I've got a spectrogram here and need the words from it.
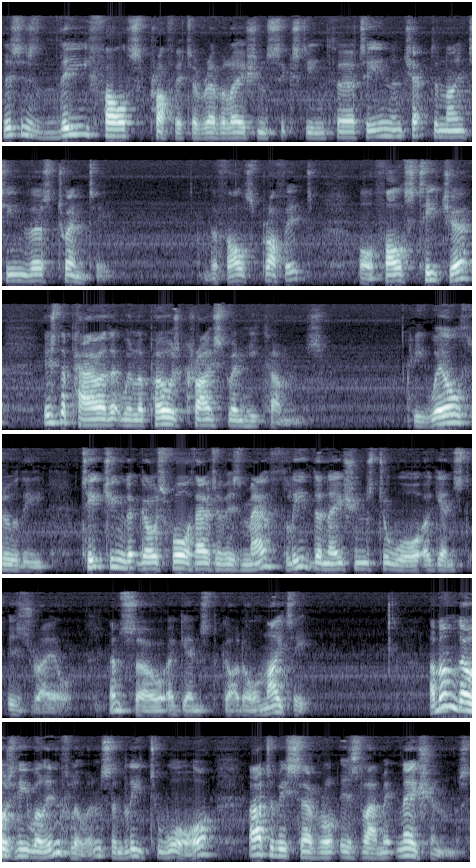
This is the false prophet of Revelation 16:13 and chapter 19 verse 20. The false prophet or false teacher is the power that will oppose Christ when he comes. He will, through the teaching that goes forth out of his mouth, lead the nations to war against Israel, and so against God Almighty. Among those he will influence and lead to war are to be several Islamic nations,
